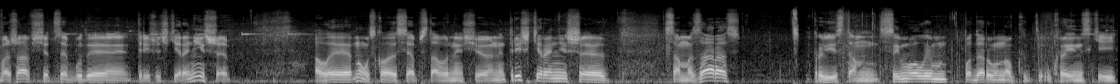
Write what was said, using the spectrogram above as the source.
Вважав, що це буде трішечки раніше, але ну, склалися обставини, що не трішки раніше, саме зараз. Привіз там символи подарунок український,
